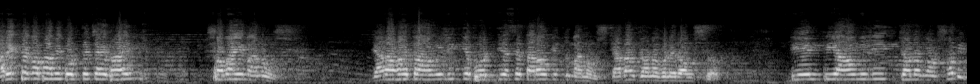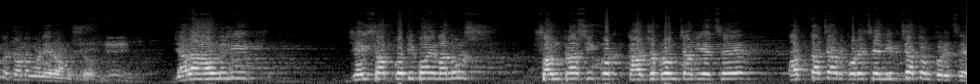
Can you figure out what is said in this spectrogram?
আরেকটা কথা আমি বলতে চাই ভাই সবাই মানুষ। যারা হয়তো আওয়ামী লীগকে ভোট দিয়েছে তারাও কিন্তু মানুষ যারাও জনগণের অংশ। বিএনপি আওয়ামী লীগ জনগণ সবই তো জনগণের অংশ। যারা আওয়ামী লীগ, যেই সব কতিপয় মানুষ সন্ত্রাসী কার্যক্রম চালিয়েছে, অত্যাচার করেছে, নির্যাতন করেছে,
